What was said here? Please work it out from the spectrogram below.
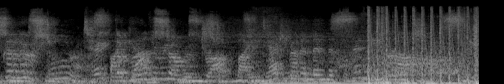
Solution. Take by gathering stones dropped by dead women in the city.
